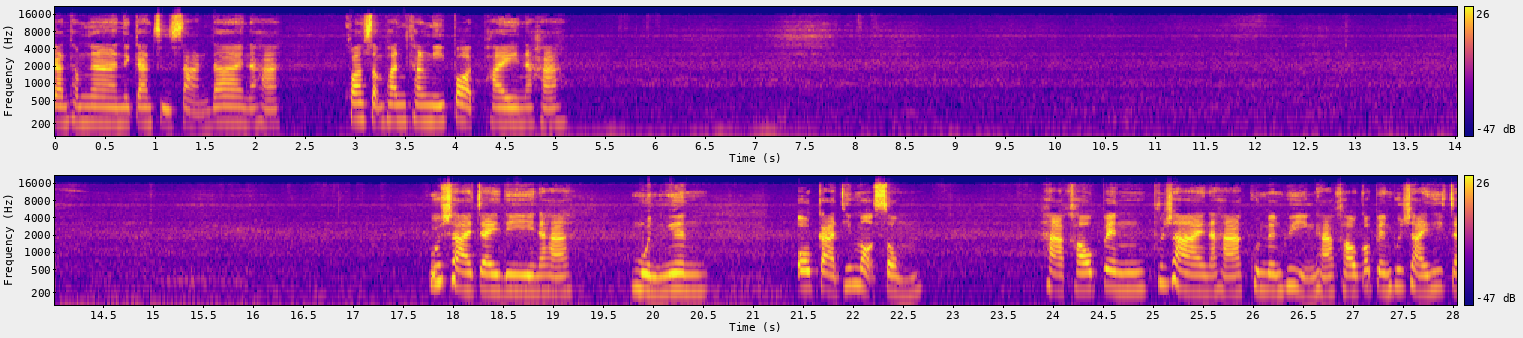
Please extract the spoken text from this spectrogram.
การทำงานในการสื่อสารได้นะคะ ความสัมพันธ์ครั้งนี้ปลอดภัยนะคะ ผู้ชายใจดีนะคะ หมุนเงิน โอกาสที่เหมาะสม หากเขาเป็นผู้ชายนะคะ คุณเป็นผู้หญิงนะคะเขาก็เป็นผู้ชายที่ใจ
